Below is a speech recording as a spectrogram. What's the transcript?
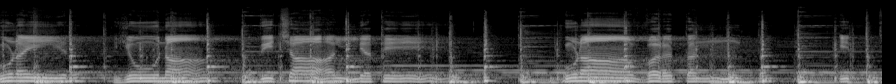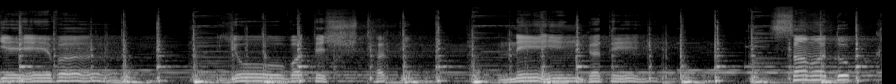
गुणैर्योना विचाल्यते। गुणा वर्तन्त इत्येव योऽवतिष्ठति नेङ्गते। समदुःख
